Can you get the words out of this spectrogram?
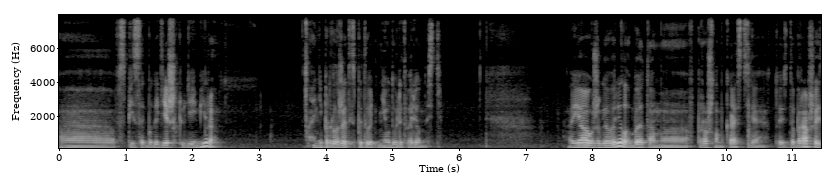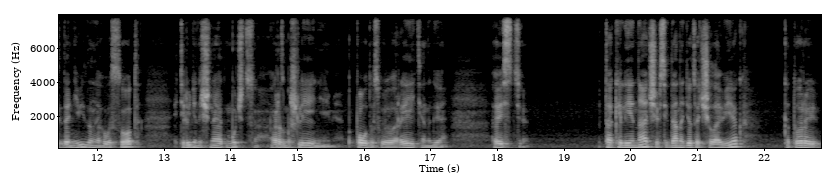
э, в список богатейших людей мира, они продолжают испытывать неудовлетворенность. Я уже говорил об этом э, в прошлом касте, то есть добравшись до невиданных высот, эти люди начинают мучиться размышлениями по поводу своего рейтинга. То есть так или иначе всегда найдется человек, который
